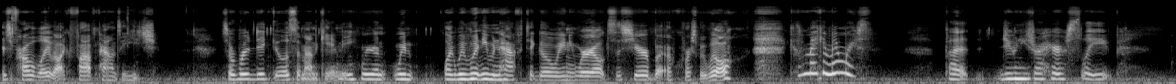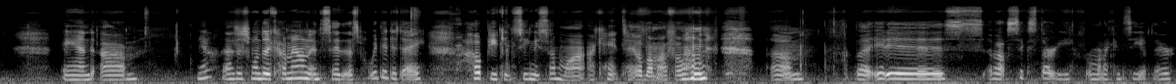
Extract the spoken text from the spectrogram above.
is probably like five pounds each. It's a ridiculous amount of candy. We're we like we wouldn't even have to go anywhere else this year, but of course we will because we're making memories. But Junie's right here asleep, and um, yeah, I just wanted to come out and say that that's what we did today. I hope you can see me somewhat. I can't tell by my phone. um, but it is about 6.30 from what I can see up there.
